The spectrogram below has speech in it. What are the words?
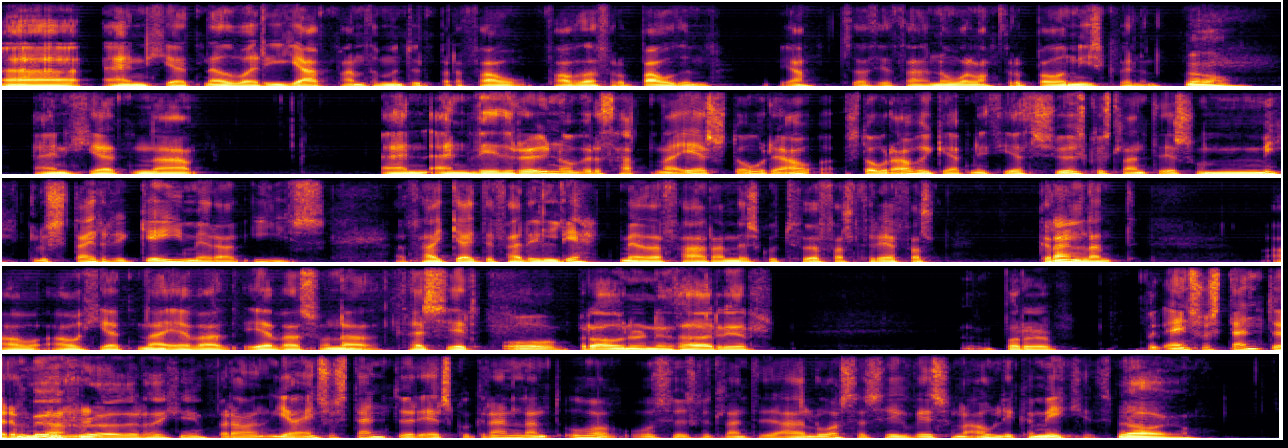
uh, en hérna að þú væri í Japan þá myndur bara fá, fá það frá báðum já, það er nóga langt frá báðum ískvelum oh. en hérna En, en við raun og veru þarna er stóri áhugjefni því að Suðskjöldslandi er svo miklu stærri geymir af ís að það gæti farið létt með að fara með sko tvöfalt, þrefalt Grænland á, á hérna ef að, ef að svona þessir og bráðunin þar er bara eins og stendur með hröður það ekki brán, já, eins og stendur er sko Grænland og, og Suðskjöldslandið að losa sig við svona álíka mikið sko. já, já.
